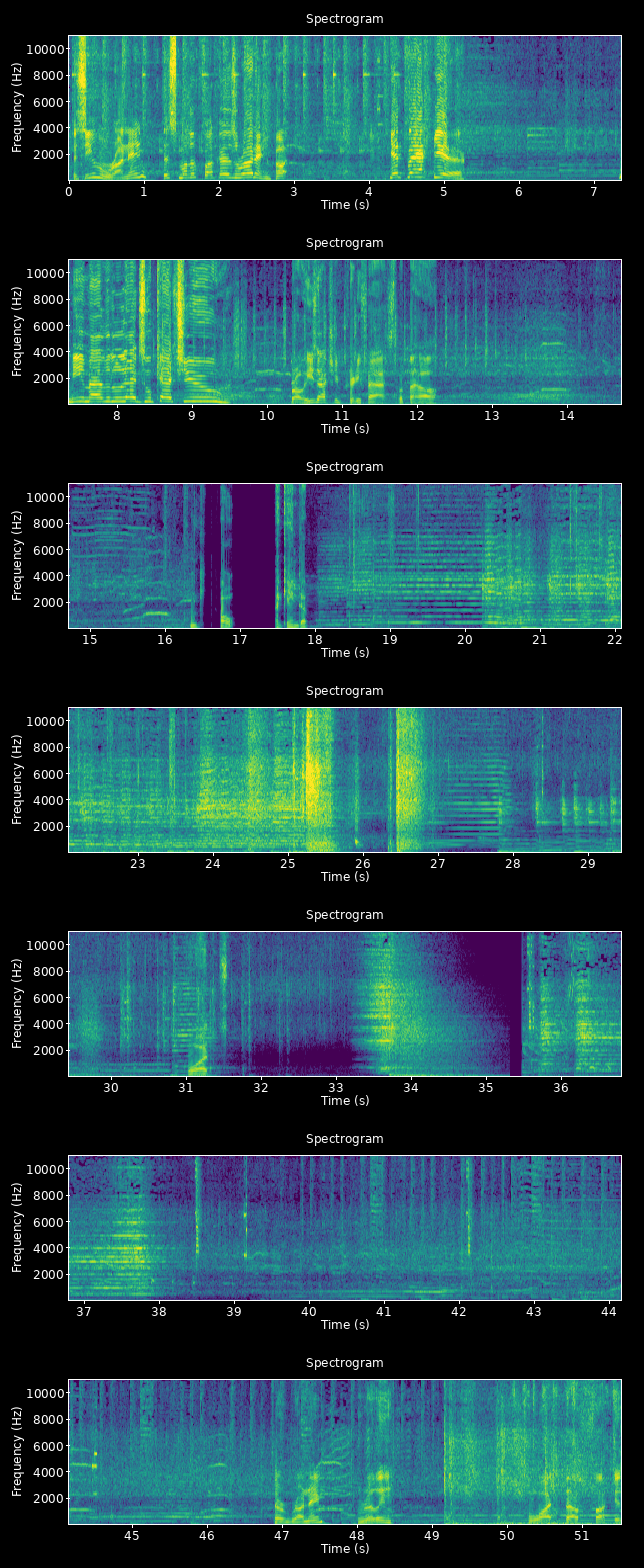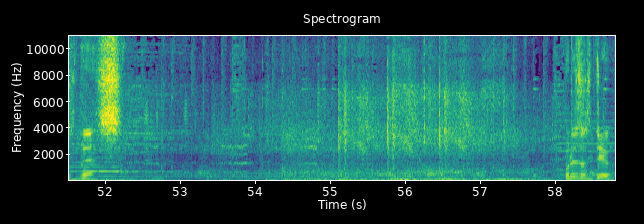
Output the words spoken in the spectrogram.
Is he running? This motherfucker is running. But get back here. Me and my little legs will catch you. Bro, he's actually pretty fast. What the hell? Oh, I gained up. What? They're running? Really? What the fuck is this? What does this do?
